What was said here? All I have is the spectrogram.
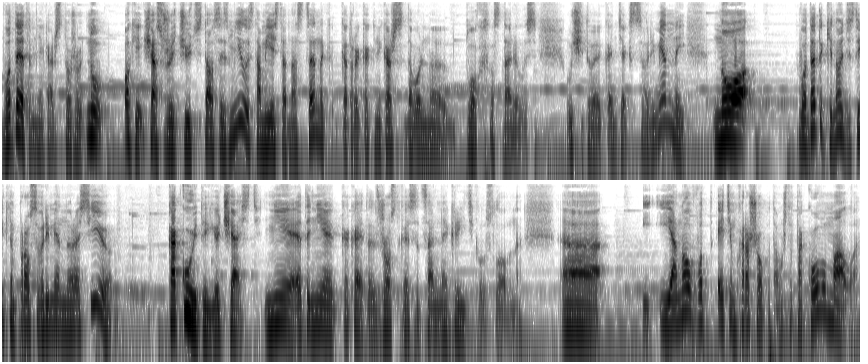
вот это, мне кажется, тоже... Ну, окей, сейчас уже чуть ситуация изменилась, там есть одна сцена, которая, как мне кажется, довольно плохо состарилась, учитывая контекст современный, но вот это кино действительно про современную Россию, какую-то ее часть, не, это не какая-то жесткая социальная критика, условно. А, и, и оно вот этим хорошо, потому что такого мало.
